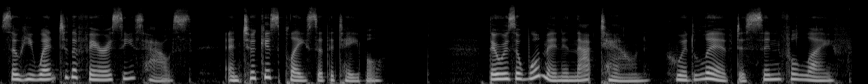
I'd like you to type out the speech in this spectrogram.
So he went to the Pharisee's house and took his place at the table. There was a woman in that town who had lived a sinful life.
